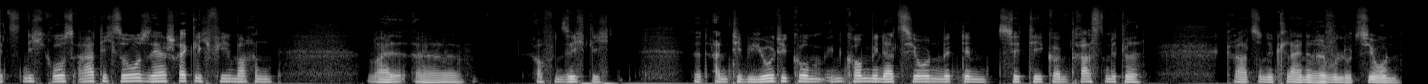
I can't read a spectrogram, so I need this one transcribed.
jetzt nicht großartig so sehr schrecklich viel machen, weil äh, offensichtlich das Antibiotikum in Kombination mit dem CT-Kontrastmittel gerade so eine kleine Revolution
